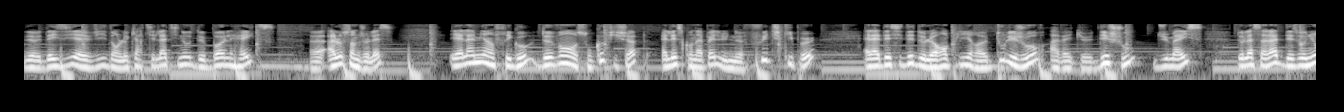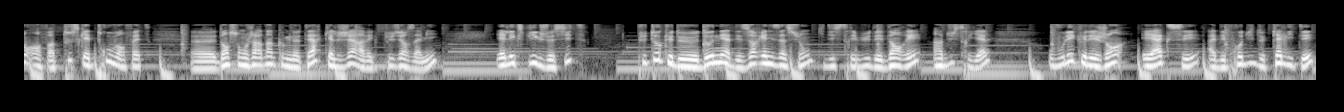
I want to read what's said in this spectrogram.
Daisy elle vit dans le quartier latino de Ball Heights euh, à Los Angeles et elle a mis un frigo devant son coffee shop. Elle est ce qu'on appelle une fridge keeper. Elle a décidé de le remplir euh, tous les jours avec euh, des choux, du maïs, de la salade, des oignons, enfin tout ce qu'elle trouve en fait euh, dans son jardin communautaire qu'elle gère avec plusieurs amis. Et elle explique, je cite, Plutôt que de donner à des organisations qui distribuent des denrées industrielles, on voulait que les gens aient accès à des produits de qualité.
